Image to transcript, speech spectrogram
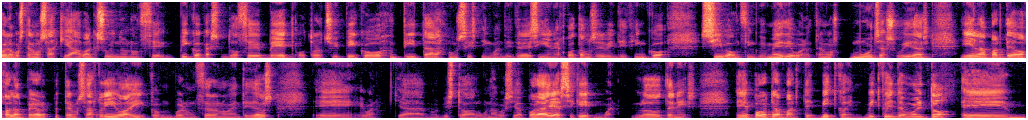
bueno, pues tenemos aquí ABAC subiendo un 11 y pico, casi un 12, BET otro 8 y pico, TITA un 6,53, INJ un 6,25, SIBA un 5,5, bueno, tenemos muchas subidas y en la parte de abajo, la peor, tenemos a Río ahí con, bueno, un 0,92 eh, y bueno, ya hemos visto alguna cosilla por ahí, así que, bueno, lo tenéis. Eh, por otra parte, Bitcoin. Bitcoin de momento... Eh,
